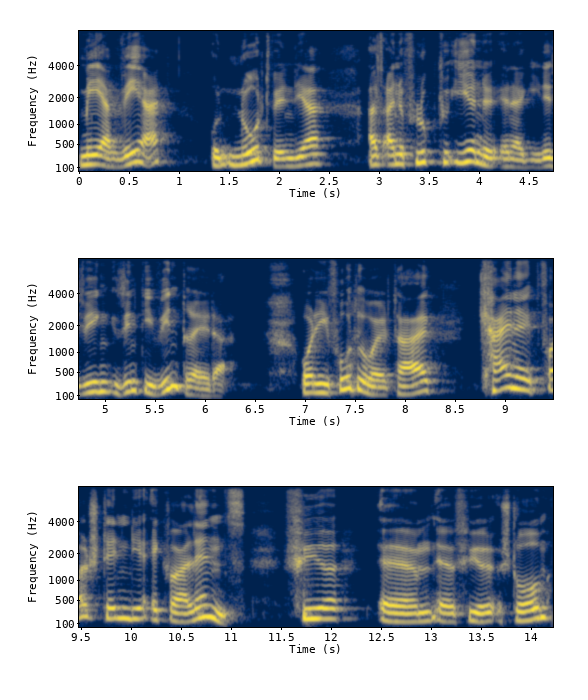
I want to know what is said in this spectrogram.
mehr wert und notwendiger als eine fluktuierende Energie. Deswegen sind die Windräder oder die Photovoltaik keine vollständige Äquivalenz für ähm, äh, für Strom,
